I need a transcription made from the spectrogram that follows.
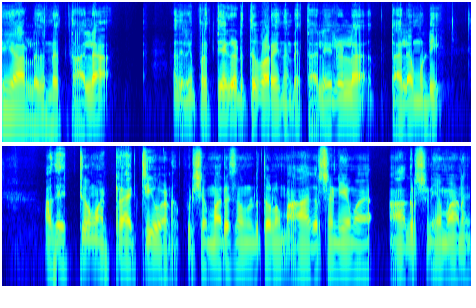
ചെയ്യാറുള്ളതിന്റെ തല അതിൽ പ്രത്യേകം എടുത്ത് പറയുന്നുണ്ട്. തലയിലുള്ള തലമുടി അത് ഏറ്റവും അട്രാക്റ്റീവാണ് പുരുഷന്മാരെ സംബന്ധിച്ചിടത്തോളം ആകർഷണീയമായ ആകർഷണീയമാണ്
